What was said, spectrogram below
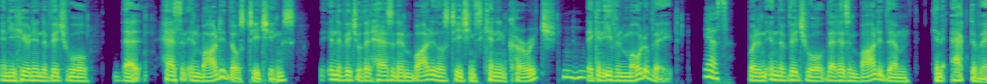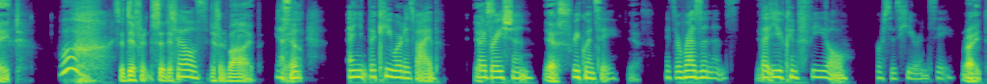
and you hear an individual that hasn't embodied those teachings, the individual that hasn't embodied those teachings can encourage, mm-hmm. they can even motivate. Yes. But an individual that has embodied them can activate. Whew. It's a different, it's a different, Chills. different vibe. Yes. Yeah. And the key word is vibe, yes. vibration, yes, frequency. Yes. It's a resonance yes. that you can feel versus hear and see. Right.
